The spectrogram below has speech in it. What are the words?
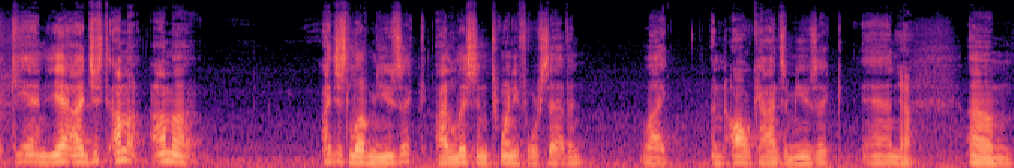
Again, yeah, I just I'm a I'm a I just love music. I listen 24/7 like and all kinds of music and Yeah. um,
